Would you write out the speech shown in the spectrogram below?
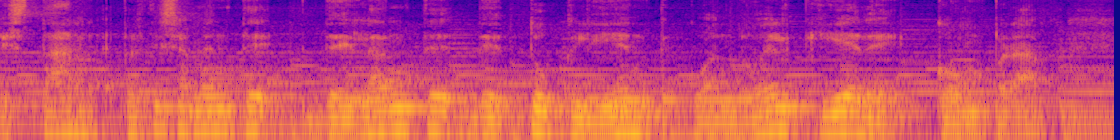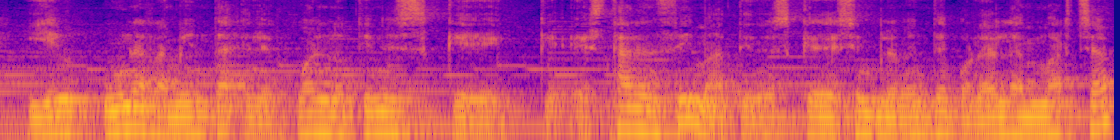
estar precisamente delante de tu cliente cuando él quiere comprar y una herramienta en la cual no tienes que, que, estar encima, tienes que simplemente ponerla en marcha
